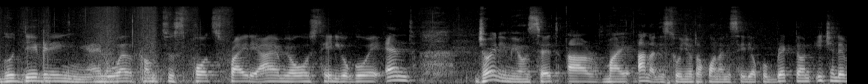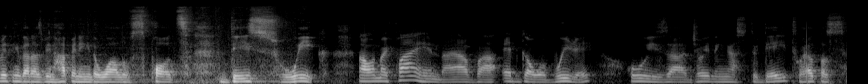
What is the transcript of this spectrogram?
Good evening and welcome to Sports Friday. I am your host Hedi Ogoe and joining me on set are my analysts wenye watakuwa wananisaidia ku break down each and everything that has been happening in the world of sports this week. Now on my far hand I have uh, Edgar Wabwire who is uh, joining us today to help us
